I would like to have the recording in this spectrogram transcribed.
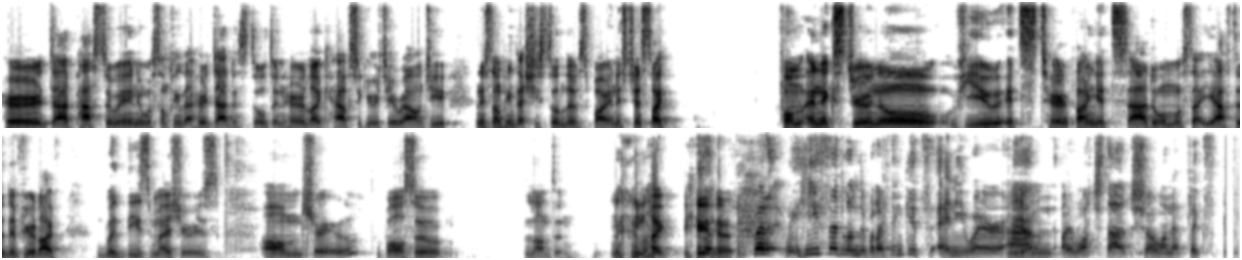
Her dad passed away and it was something that her dad instilled in her like have security around you. And it's something that she still lives by. And it's just like from an external view it's terrifying. It's sad almost that you have to live your life with these measures um true but also London. like, you But- know. But he said London, but I think it's anywhere. Um, Yeah. I watched that show on Netflix, Bling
